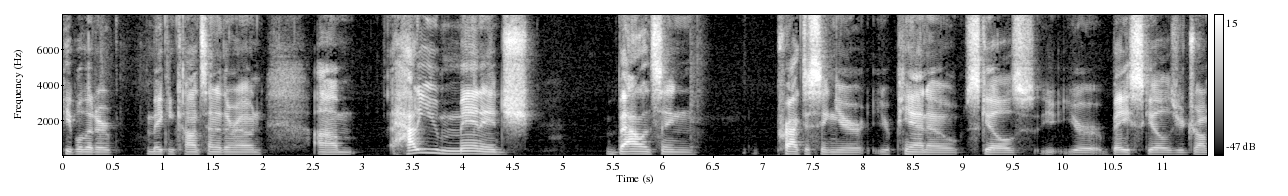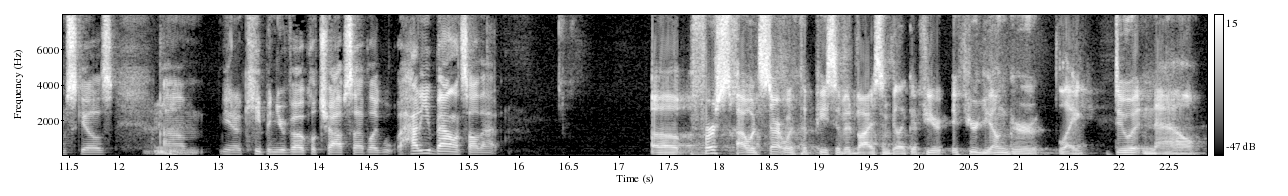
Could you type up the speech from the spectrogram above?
people that are making content of their own. Um, how do you manage balancing practicing your your piano skills your bass skills your drum skills um, you know keeping your vocal chops up? Like how do you balance all that? Uh, first, I would start with a piece of advice and be like, if you're if you're younger, like do it now,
